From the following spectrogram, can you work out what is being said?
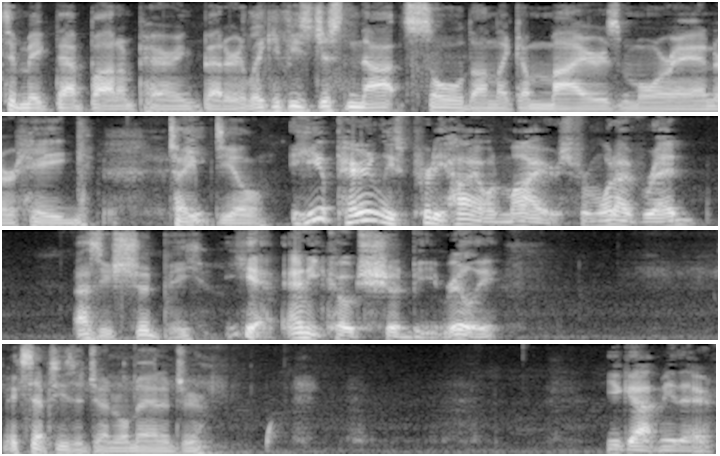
to make that bottom pairing better. Like if he's just not sold on like a Myers, Morin, or Haig type deal, He apparently is pretty high on Myers, from what I've read. as he should be. Yeah, any coach should be really. Except he's a general manager. You got me there.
